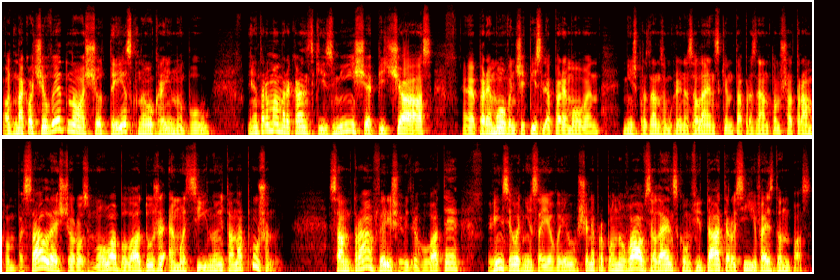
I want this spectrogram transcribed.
Однак очевидно, що тиск на Україну був, і не дарма американські змі ще під час е, перемовин чи після перемовин між президентом України Зеленським та президентом США Трампом писали, що розмова була дуже емоційною та напруженою. Сам Трамп вирішив відреагувати. Він сьогодні заявив, що не пропонував Зеленському віддати Росії весь Донбас.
